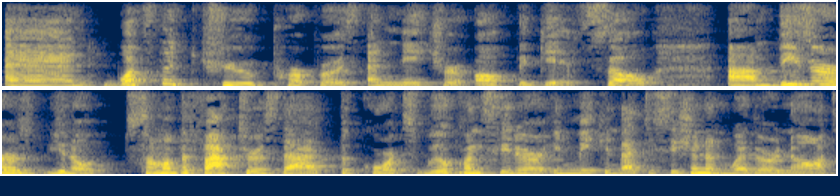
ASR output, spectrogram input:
And what's the true purpose and nature of the gift? So, um, these are, you know, some of the factors that the courts will consider in making that decision on whether or not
